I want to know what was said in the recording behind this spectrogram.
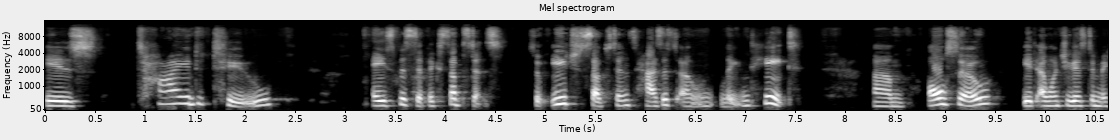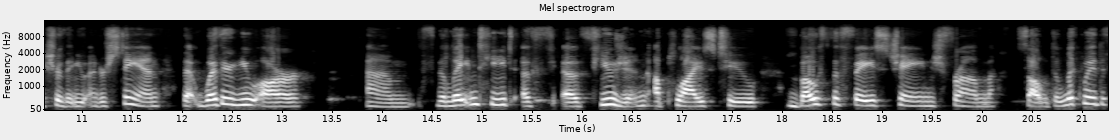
is tied to a specific substance. So each substance has its own latent heat. Um, also, it, I want you guys to make sure that you understand that whether you are um, the latent heat of, of fusion applies to both the phase change from solid to liquid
